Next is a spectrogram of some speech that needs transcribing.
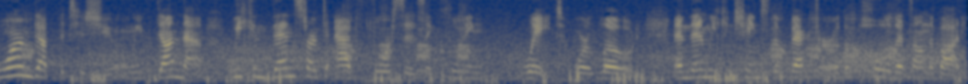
warmed up the tissue and we've done that, we can then start to add forces, including weight or load, and then we can change the vector or the pull that's on the body.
